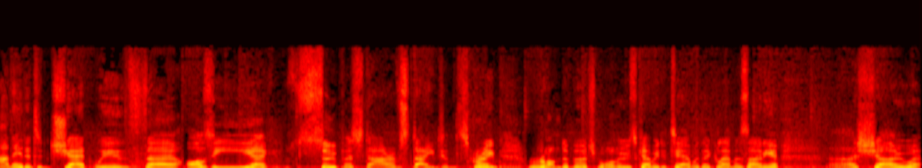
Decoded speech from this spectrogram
unedited chat with uh, Aussie uh, superstar of stage and screen, Rhonda Birchmore, who's coming to town with her Glamazonia. Uh, show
